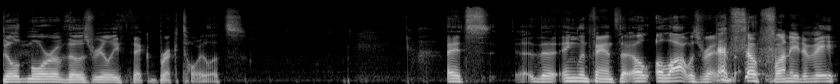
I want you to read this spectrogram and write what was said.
build more of those really thick brick toilets. It's the England fans. that A, a lot was written. That's so funny to me.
